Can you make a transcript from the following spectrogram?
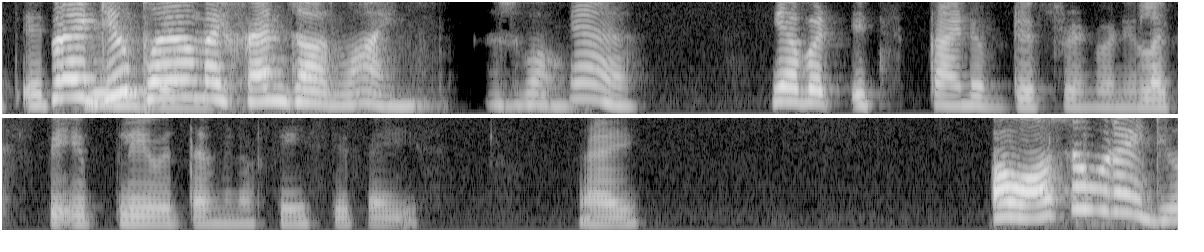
it, it but I do play with my friends online as well. Yeah. Yeah, but it's kind of different when you like fa- play with them, you know, face to face, right? Oh, also what I do,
